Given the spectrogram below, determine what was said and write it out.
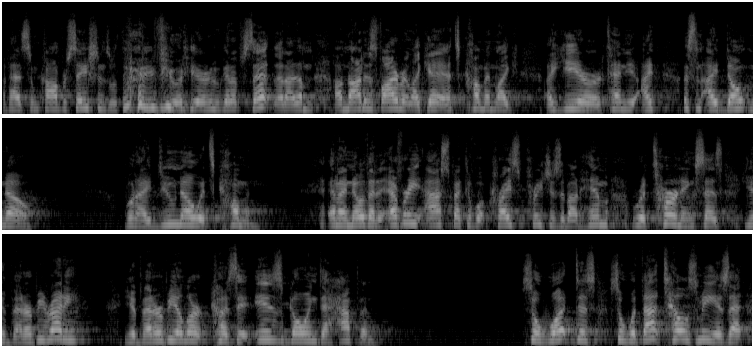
I've had some conversations with many of you in here who get upset that I'm, I'm not as vibrant. Like, yeah, it's coming like a year or 10 years. I, listen, I don't know. But I do know it's coming. And I know that every aspect of what Christ preaches about him returning says, you better be ready. You better be alert because it is going to happen. So what does so what that tells me is that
